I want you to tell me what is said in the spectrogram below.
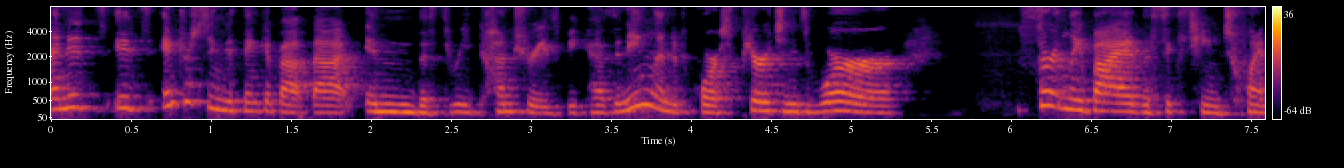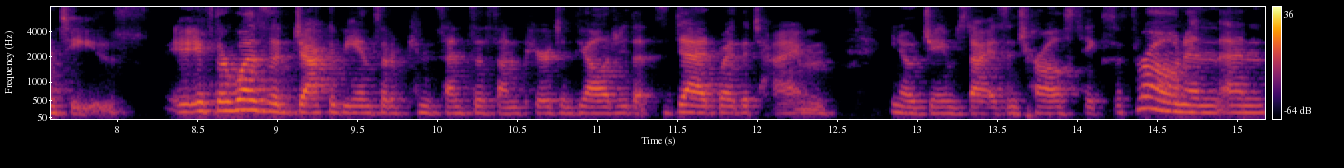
and it's it's interesting to think about that in the three countries because in England, of course, Puritans were certainly by the 1620s. If there was a Jacobean sort of consensus on Puritan theology, that's dead by the time you know James dies and Charles takes the throne, and and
